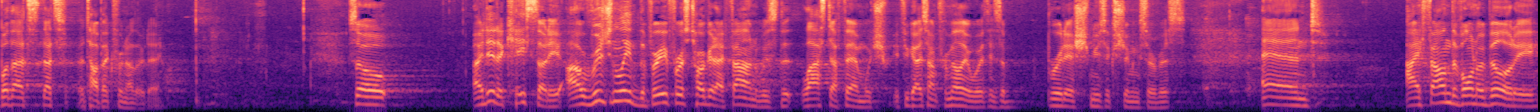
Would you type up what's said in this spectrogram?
but that's, that's a topic for another day. So I did a case study. Originally, the very first target I found was the Last.fm, which if you guys aren't familiar with is a British music streaming service. And I found the vulnerability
